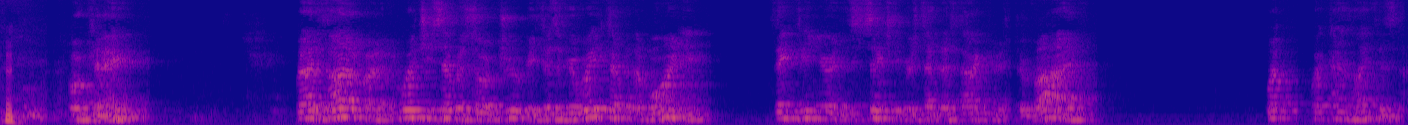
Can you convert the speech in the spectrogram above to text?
then. okay. But I thought about it. What she said was so true because if you wake up in the morning thinking you're in the 60% that's not going to survive, what, what kind of life is that?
